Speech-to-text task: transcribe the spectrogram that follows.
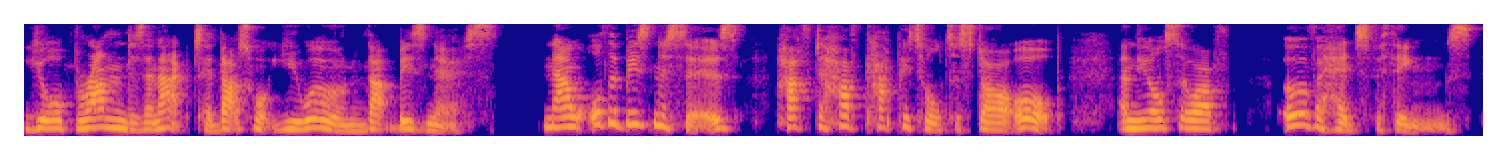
your brand as an actor. That's what you own, that business. Now, other businesses have to have capital to start up, and they also have overheads for things.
